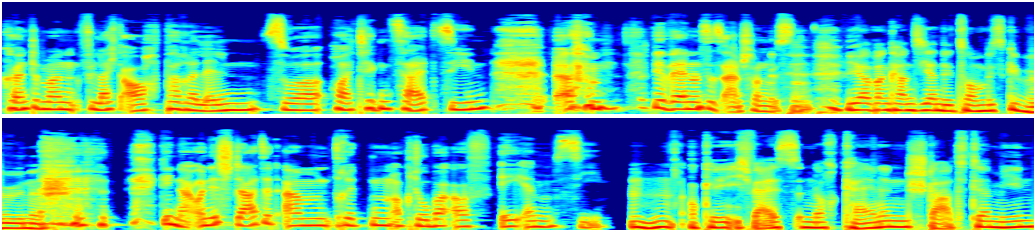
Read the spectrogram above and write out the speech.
Könnte man vielleicht auch Parallelen zur heutigen Zeit ziehen? Ähm, wir werden uns das anschauen müssen. Ja, man kann sich an die Zombies gewöhnen. genau, und es startet am 3. Oktober auf AMC. Mhm, okay, ich weiß noch keinen Starttermin.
